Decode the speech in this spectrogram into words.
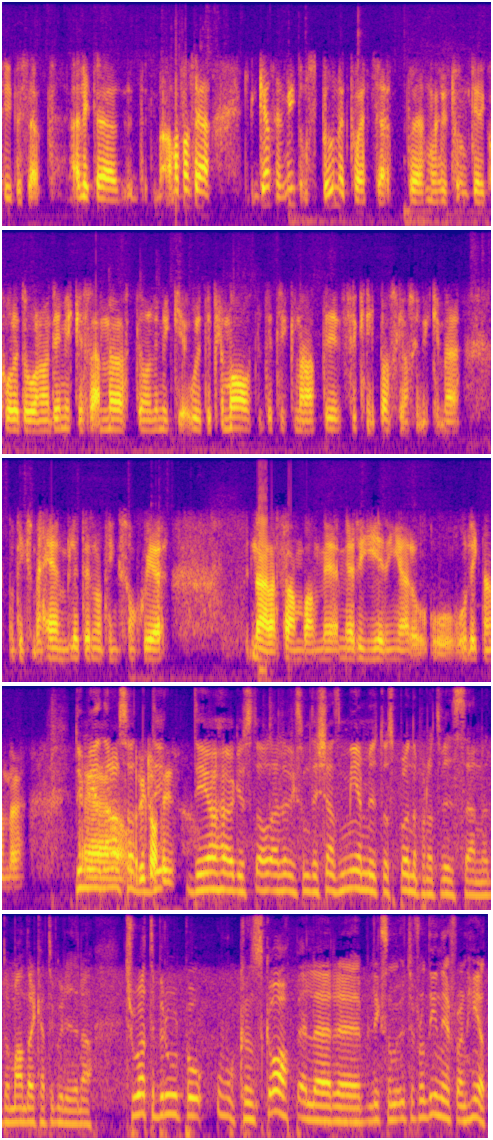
typiskt sett är lite, man får säga, ganska mytomspunnet på ett sätt. eh, Hur det funkar i korridorerna. Det är mycket så här möten och det är mycket ordet diplomat. Det tycker man att det förknippas ganska mycket med någonting som är hemligt eller någonting som sker nära samband med, med regeringar och, och, och liknande. Du menar Eh, alltså att det är det, det har högre stad, eller liksom det känns mer mytomspunnet på något vis än de andra kategorierna. Tror du att det beror på okunskap eller eh, liksom utifrån din erfarenhet,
